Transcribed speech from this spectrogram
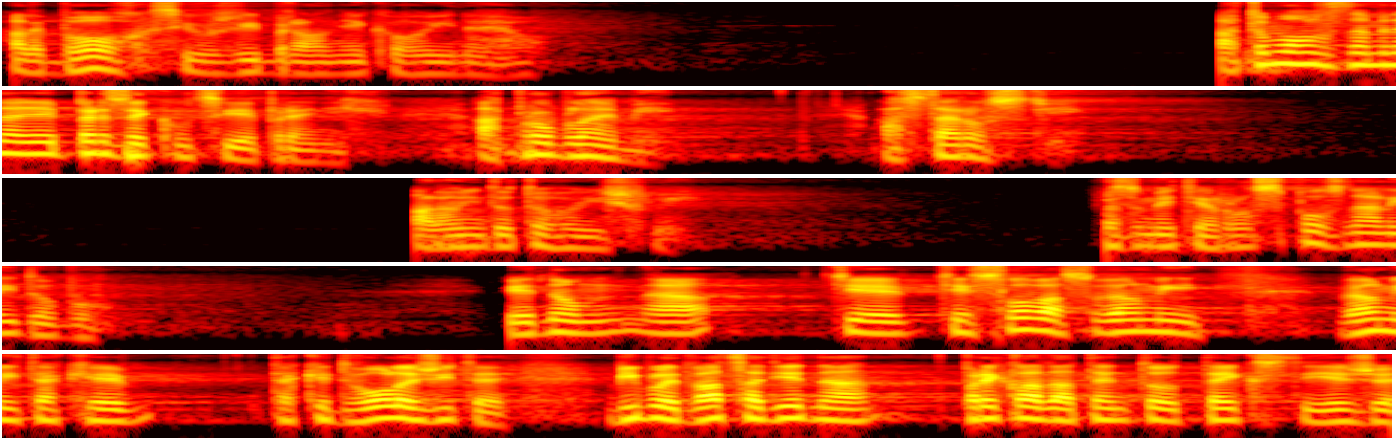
ale Boh si už vybral niekoho iného. A to mohlo znamenať aj persekúcie pre nich. A problémy. A starosti. Ale oni do toho išli. Rozumiete, rozpoznali dobu. V jednom, a tie, tie slova sú veľmi, veľmi také, také dôležité. Bible 21 prekladá tento text, je, že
